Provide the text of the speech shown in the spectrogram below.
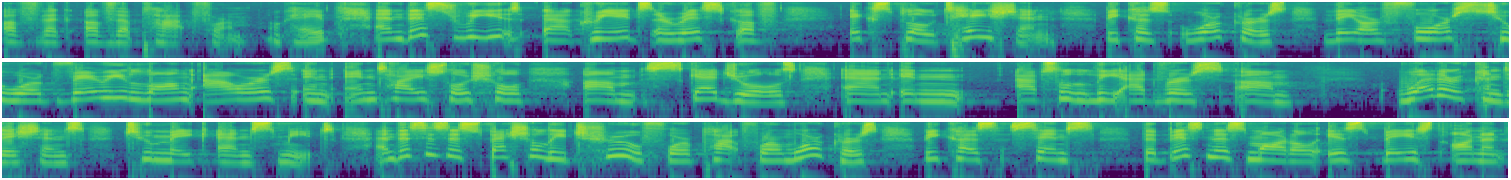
of the, of the platform, okay? And this uh, creates a risk of exploitation because workers, they are forced to work very long hours in anti-social um, schedules and in absolutely adverse um, weather conditions to make ends meet. And this is especially true for platform workers because since the business model is based on an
